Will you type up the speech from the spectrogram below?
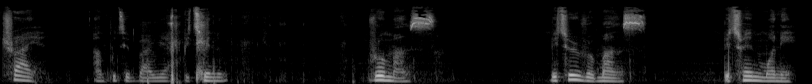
try and put a barrier between romance, between romance, between money,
